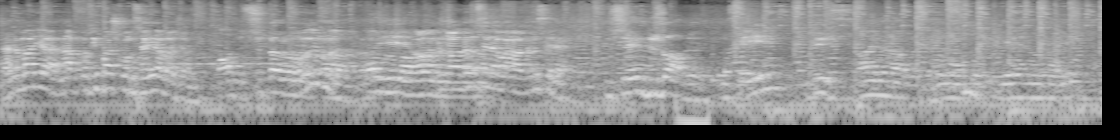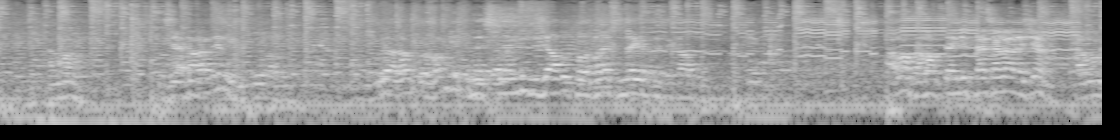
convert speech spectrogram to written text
Seni var ya narkotik başkomiseri yapacağım. Abi süper olur. Olur mu? İyi. Adını, adını söyle bana adını söyle. Hüseyin Düz abi. Hüseyin Düz. Aynen abi. Tamam. Güzel alabilir miyim? Buraya lan program getirdin. Mesleğimiz icabı torba içinde getirdik abi. Tamam tamam sen git ben seni arayacağım. Tamam.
